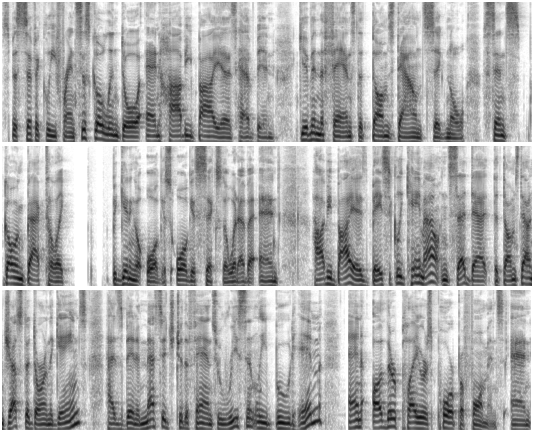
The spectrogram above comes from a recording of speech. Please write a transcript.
specifically Francisco Lindor and Javy Baez, have been giving the fans the thumbs down signal since going back to like beginning of August, August 6th or whatever. And Javy Baez basically came out and said that the thumbs down gesture during the games has been a message to the fans who recently booed him and other players' poor performance. And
